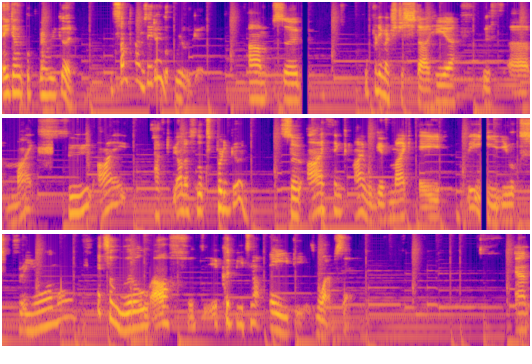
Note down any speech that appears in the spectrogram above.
they don't look very good. And sometimes they do look really good. Um, so we'll pretty much just start here with uh, Mike, who I have to be honest looks pretty good. So I think I will give Mike a B. He looks pretty normal. It's a little off. It, it could be. It's not A B is what I'm saying. Um,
